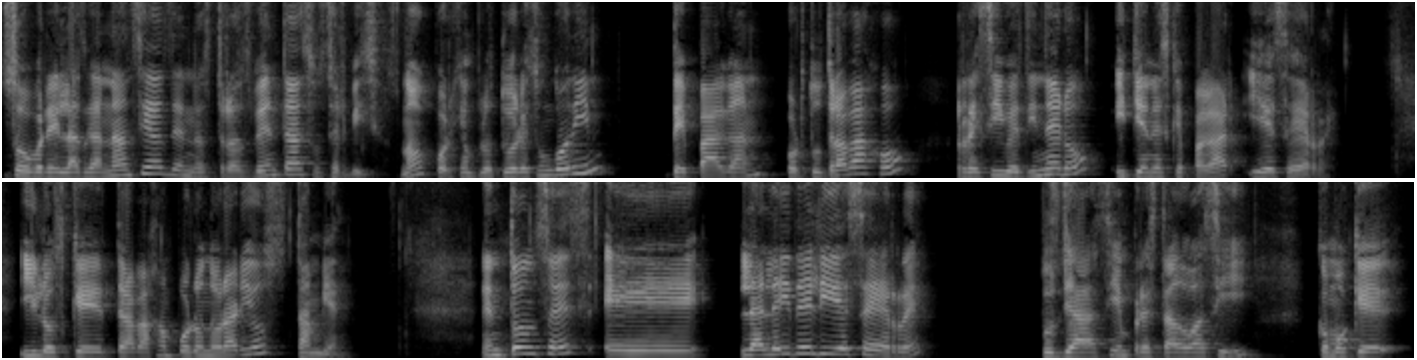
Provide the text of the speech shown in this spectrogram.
sobre las ganancias de nuestras ventas o servicios, ¿no? Por ejemplo, tú eres un godín, te pagan por tu trabajo, recibes dinero y tienes que pagar ISR. Y los que trabajan por honorarios también. Entonces, eh, la ley del ISR, pues ya siempre ha estado así, como que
